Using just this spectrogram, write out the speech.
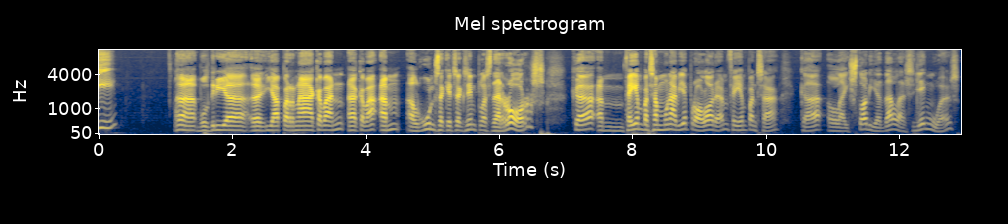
I eh, voldria, eh, ja per anar acabant, acabar amb alguns d'aquests exemples d'errors que em feien pensar en mon àvia, però alhora em feien pensar que la història de les llengües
